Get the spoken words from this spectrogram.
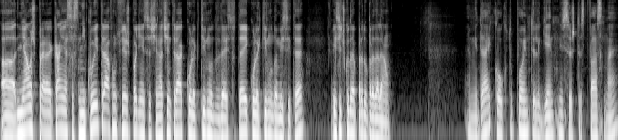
а, нямаш пререкания с никой, трябва да функционираш по един и същи начин, трябва колективно да действате и колективно да мислите и всичко да е предопределено. Еми да, и колкото по-интелигентни същества сме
